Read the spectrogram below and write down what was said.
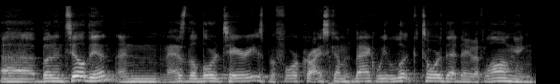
Uh, but until then, and as the Lord tarries before Christ comes back, we look toward that day with longing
